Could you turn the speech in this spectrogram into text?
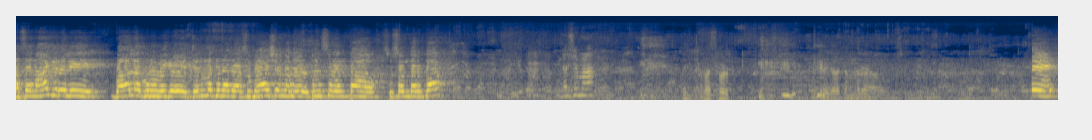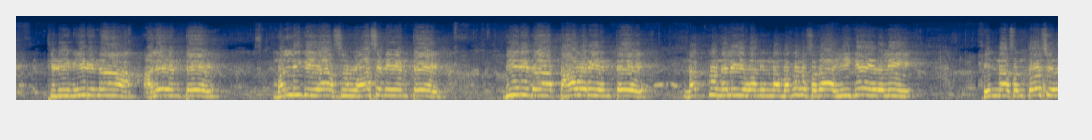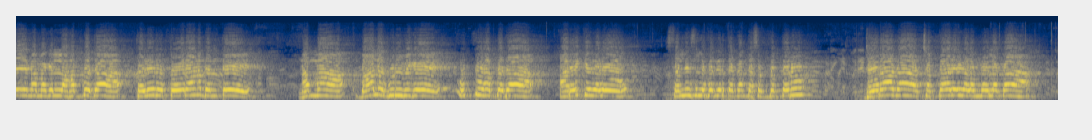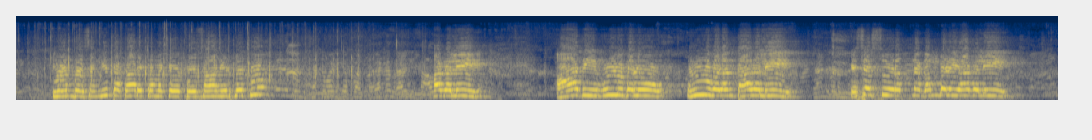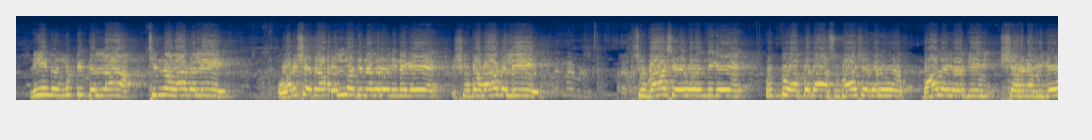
ಹಸನಾಗಿರಲಿ. ಬಾಲಗುರುವಿಗೆ ಜನ್ಮದಿನದ ಶುಭಾಶಯಗಳು ತಿಳಿಸುವಂತ ಸುಸಂದರ್ಭ. ತಿಳಿ ನೀರಿನ ಅಲೆಯಂತೆ ಮಲ್ಲಿಗೆಯ ಸುವಾಸನೆಯಂತೆ, ಬೀರಿದ ತಾವರಿಯಂತೆ ನಕ್ಕು ನಲಿಯುವ ನಿನ್ನ ಮಗುವು ಸದಾ ಹೀಗೇ ಇರಲಿ. ನಿನ್ನ ಸಂತೋಷವೇ ನಮಗೆಲ್ಲ ಹಬ್ಬದ ತಳಿರು ತೋರಣದಂತೆ ನಮ್ಮ ಬಾಲಗುರುವಿಗೆ ಹುಟ್ಟುಹಬ್ಬದ ಆರೈಕೆಗಳು ಸಲ್ಲಿಸಲು ಬಂದಿರತಕ್ಕಂಥ ಸದ್ಭಕ್ತರು, ಜೋರಾದ ಚಪ್ಪಾಳೆಗಳ ಮೂಲಕ ಈ ಒಂದು ಸಂಗೀತ ಕಾರ್ಯಕ್ರಮಕ್ಕೆ ಪ್ರೋತ್ಸಾಹ ನೀಡಬೇಕು. ಆಗಲಿ ಆದಿ ಮುಳ್ಳುಗಳು ಹೂವುಗಳಂತಾಗಲಿ, ಯಶಸ್ಸು ರತ್ನ ಗಂಬಳಿಯಾಗಲಿ ನೀನು ಮುಟ್ಟಿದ್ದೆಲ್ಲ ಚಿನ್ನವಾಗಲಿ, ವರ್ಷದ ಎಲ್ಲ ದಿನಗಳು ನಿನಗೆ ಶುಭವಾಗಲಿ. ಶುಭಾಶಯಗಳೊಂದಿಗೆ ಹುಟ್ಟು ಹಬ್ಬದ ಶುಭಾಶಯಗಳು ಬಾಲಯೋಗಿ ಶರಣರಿಗೆ.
